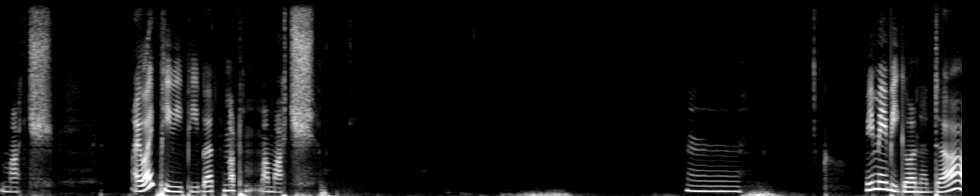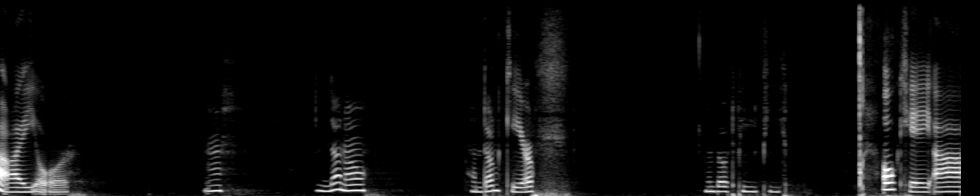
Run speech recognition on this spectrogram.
much. I like PvP, but not much. Hmm. We may be gonna die, or... Hmm. Don't know. I don't care about PvP. Okay, uh,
